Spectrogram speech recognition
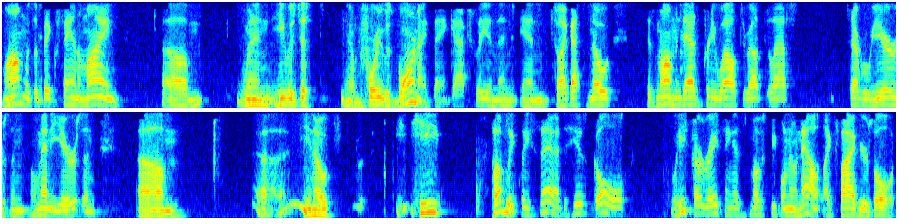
mom was a big fan of mine um, when he was just, you know, before he was born, I think, actually, and then and so I got to know his mom and dad pretty well throughout the last several years and well, many years, and um, uh, you know, he publicly said his goal. Well, he started racing, as most people know now, like five years old.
